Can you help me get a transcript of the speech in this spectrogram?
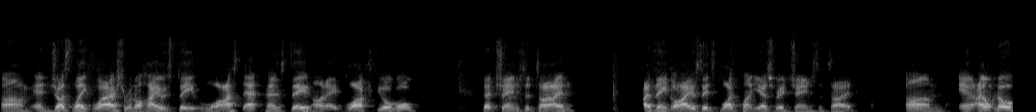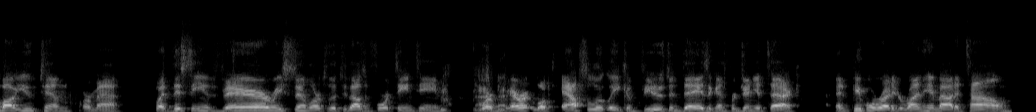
Um, and just like last year when Ohio State lost at Penn State on a blocked field goal that changed the tide, I think Ohio State's block punt yesterday changed the tide. Um, and I don't know about you, Tim or Matt, but this seems very similar to the 2014 team where Barrett looked absolutely confused in days against Virginia Tech, and people were ready to run him out of town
